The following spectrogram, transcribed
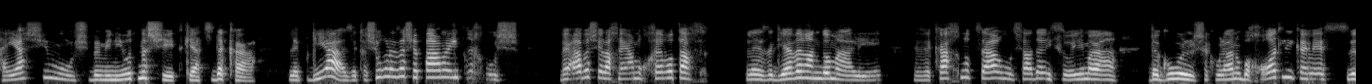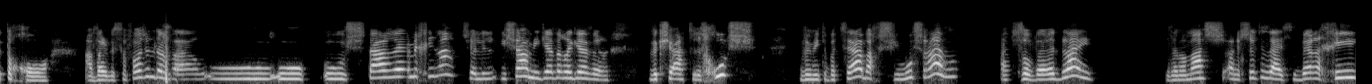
היה שימוש במיניות נשית כהצדקה לפגיעה. זה קשור לזה שפעם היית רכוש, ואבא שלך היה מוכר אותך לאיזה גבר רנדומלי, וכך נוצר מוסד הנישואים הדגול, שכולנו בוחרות להיכנס בתוכו, אבל בסופו של דבר הוא, הוא, הוא שטר מכירה של אישה מגבר לגבר. וכשאת רכוש, ומתבצע בך שימוש רב, את צוברת בלאי. זה ממש, אני חושבת שזה ההסבר הכי,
